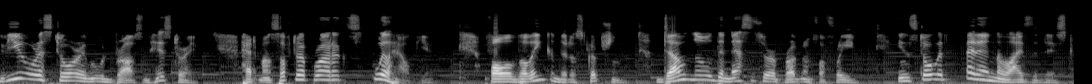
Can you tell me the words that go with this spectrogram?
view or restore removed browsing history, Hetman Software Products will help you. Follow the link in the description, download the necessary program for free, install it and analyze the disk.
